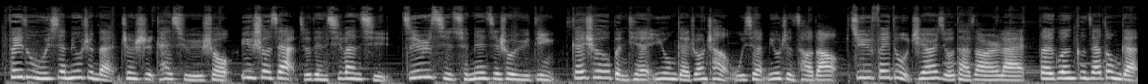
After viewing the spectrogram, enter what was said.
飞度无线瞄准版正式开启预售，预售价九点七万起，即日起全面接受预定。该车由本田御用改装厂无线瞄准操刀，基于飞度 GR 九打造而来，外观更加动感，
